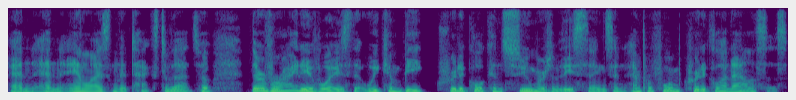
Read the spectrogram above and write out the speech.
and and analyzing the text of that. So there are a variety of ways that we can be critical consumers of these things and, and perform critical analysis.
